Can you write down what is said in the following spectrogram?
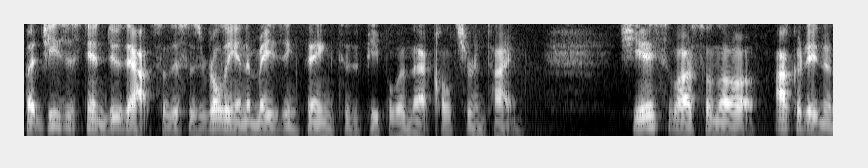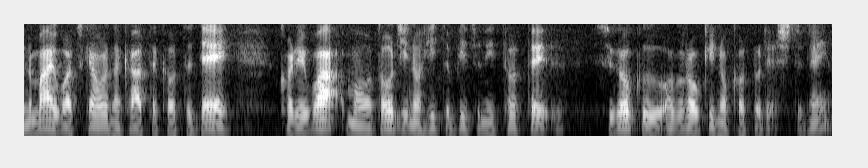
But Jesus didn't do that, so this is really an amazing thing to the people in that culture and time. シエスはその悪霊の名前は使わなかったことで、これはもう当時の人々にとってすごく驚きのことでしたね。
